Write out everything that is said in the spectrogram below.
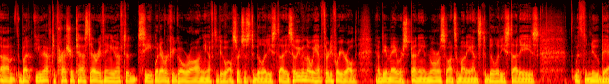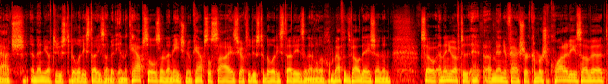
Um, but you have to pressure test everything. You have to see whatever could go wrong. You have to do all sorts of stability studies. So even though we have 34 year old MDMA, we're spending enormous amounts of money on stability studies with the new batch, and then you have to do stability studies of it in the capsules, and then each new capsule size, you have to do stability studies and analytical methods validation, and so and then you have to uh, manufacture commercial quantities of it,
